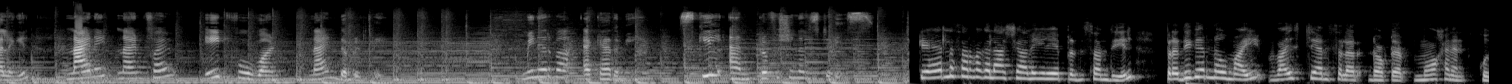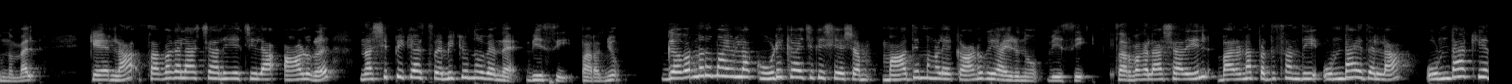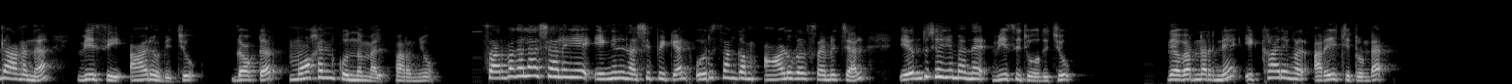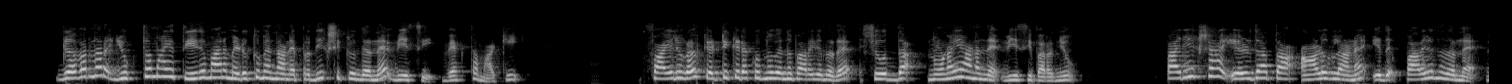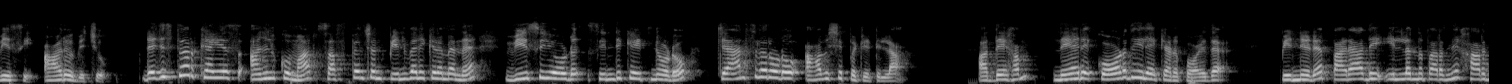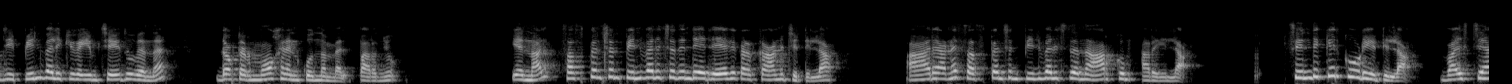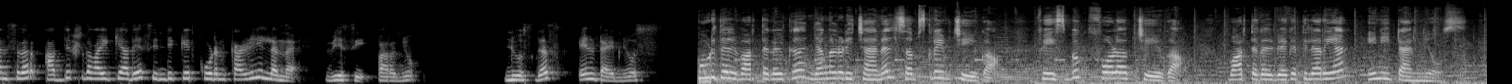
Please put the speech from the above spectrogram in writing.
അല്ലെങ്കിൽ nine eight nine five eight four one nine double three. Minerva academy skill and professional studies. Kerala സർവകലാശാലയിലെ പ്രതിസന്ധിയിൽ പ്രതികരണവുമായി vice chancellor doctor Mohanan Kunnummal. Kerala സർവകലാശാലയെ ചില ആളുകൾ നശിപ്പിക്കാൻ ശ്രമിക്കുന്നുവെന്ന് V പറഞ്ഞു. ഗവർണറുമായുള്ള കൂടിക്കാഴ്ചയ്ക്ക് ശേഷം മാധ്യമങ്ങളെ കാണുകയായിരുന്നു വി സി. സർവകലാശാലയിൽ ഭരണപ്രതിസന്ധി ഉണ്ടായതല്ല ഉണ്ടാക്കിയതാണെന്ന് വി സി ആരോപിച്ചു. ഡോക്ടർ മോഹൻ കുന്നമ്മൽ പറഞ്ഞു. സർവകലാശാലയെ ഇങ്ങനെ നശിപ്പിക്കാൻ ഒരു സംഘം ആളുകൾ ശ്രമിച്ചാൽ എന്തു ചെയ്യുമെന്ന് വി സി ചോദിച്ചു. ഗവർണറിനെ ഇക്കാര്യങ്ങൾ അറിയിച്ചിട്ടുണ്ട്. ഗവർണർ യുക്തമായ തീരുമാനമെടുക്കുമെന്നാണ് പ്രതീക്ഷിക്കുന്നതെന്ന് വി സി വ്യക്തമാക്കി. ഫയലുകൾ കെട്ടിക്കിടക്കുന്നുവെന്ന് പറയുന്നത് ശുദ്ധ നുണയാണെന്ന് വി സി പറഞ്ഞു. പരീക്ഷ എഴുതാത്ത ആളുകളാണ് ഇത് പറയുന്നതെന്ന് വി സി ആരോപിച്ചു. Registrar K S Anilkumar suspension പിൻവലിക്കണമെന്ന് വി സിയോട് സിൻഡിക്കേറ്റിനോടോ ചാൻസലറോടോ ആവശ്യപ്പെട്ടിട്ടില്ല. അദ്ദേഹം നേരെ കോടതിയിലേക്കാണ് പോയത്. പിന്നീട് പരാതി ഇല്ലെന്ന് പറഞ്ഞ് ഹർജി പിൻവലിക്കുകയും ചെയ്തുവെന്ന് ഡോക്ടർ മോഹനൻ കുന്നമ്മൽ പറഞ്ഞു. എന്നാൽ സസ്പെൻഷൻ പിൻവലിച്ചതിന്റെ രേഖകൾ കാണിച്ചിട്ടില്ല. ആരാണ് സസ്പെൻഷൻ പിൻവലിച്ചതെന്ന് ആർക്കും അറിയില്ല. സിൻഡിക്കേറ്റ് കൂടിയിട്ടില്ല. വൈസ് ചാൻസലർ അധ്യക്ഷത വഹിക്കാതെ സിൻഡിക്കേറ്റ് കൂടാൻ കഴിയില്ലെന്ന് വി സി പറഞ്ഞു. News desk any time news. കൂടുതൽ വാർത്തകൾക്ക് ഞങ്ങളുടെ ചാനൽ സബ്സ്ക്രൈബ് ചെയ്യുക. ഫേസ്ബുക്ക് ഫോളോ അപ്പ് ചെയ്യുക. വാർത്തകൾ വേഗത്തിലറിയാൻ എനി ടൈം ന്യൂസ്.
